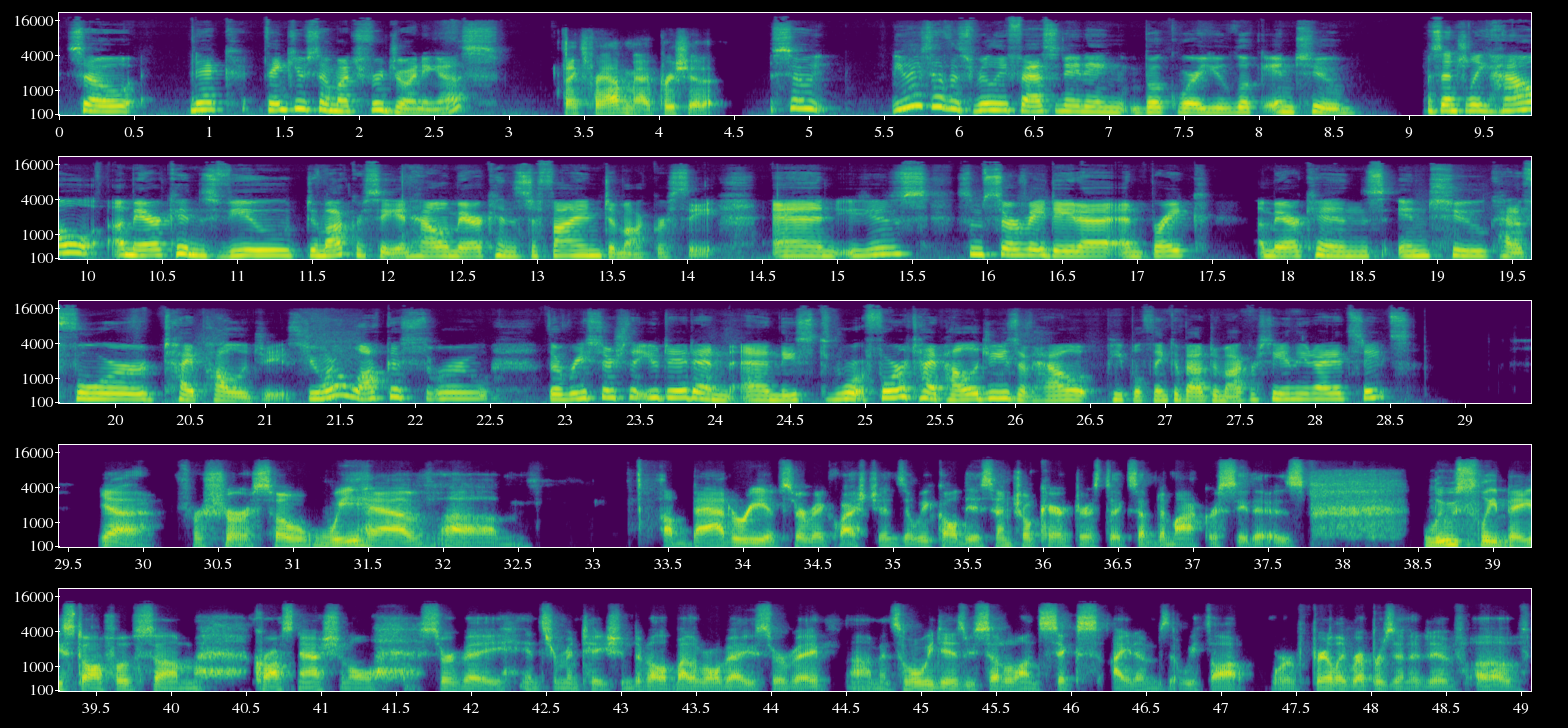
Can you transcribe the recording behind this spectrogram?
So, Nick, thank you so much for joining us. Thanks for having me. I appreciate it. So, you guys have this really fascinating book where you look into essentially how Americans view democracy and how Americans define democracy. And you use some survey data and break Americans into kind of four typologies. Do you want to walk us through the research that you did and, and these th- four typologies of how people think about democracy in the United States? Yeah, for sure. So we have um, a battery of survey questions that we call the essential characteristics of democracy that is loosely based off of some cross national survey instrumentation developed by the World Value Survey. Um, and so what we did is we settled on six items that we thought were fairly representative of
